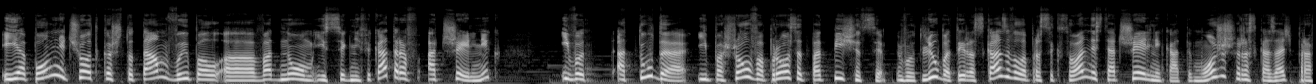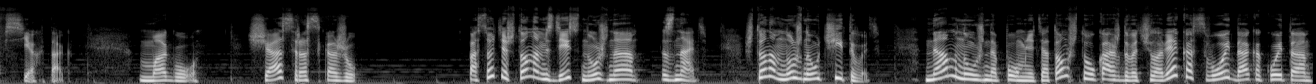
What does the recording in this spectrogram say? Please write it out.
И я помню четко, что там выпал э, в одном из сигнификаторов отшельник. И вот оттуда и пошел вопрос от подписчицы. Вот, Люба, ты рассказывала про сексуальность отшельника, а ты можешь рассказать про всех так? Могу. Сейчас расскажу. По сути, что нам здесь нужно знать? Что нам нужно учитывать? Нам нужно помнить о том, что у каждого человека свой, да, какой-то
